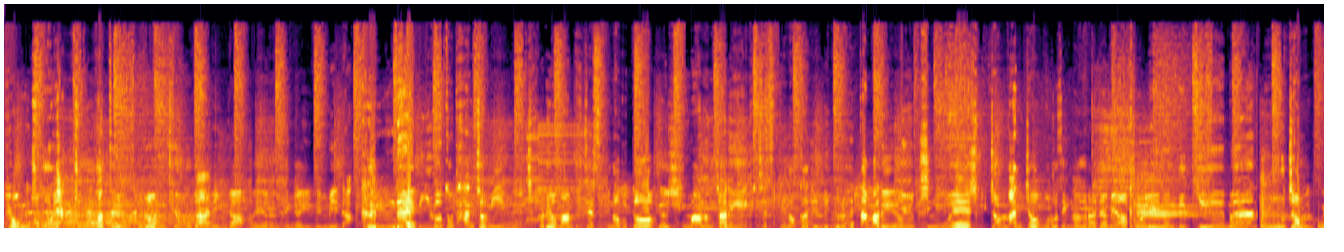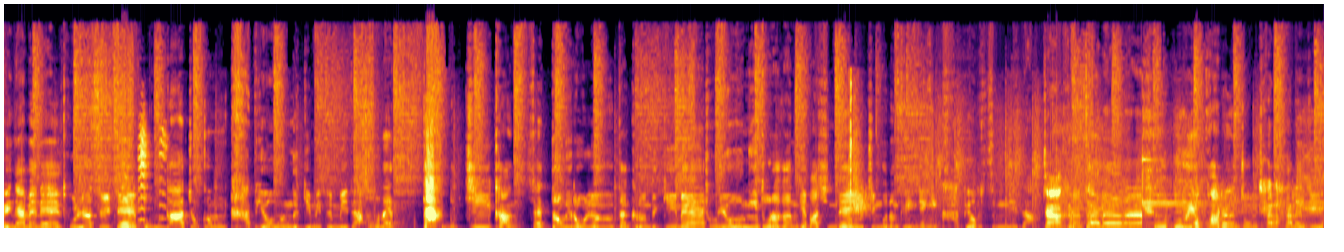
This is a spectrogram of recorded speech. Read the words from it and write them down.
병 주고 약 주고 같은 그런 큐브가 아닌가 어, 이런 생각이 듭니다. 근데 이것도 단점이 있네. 저렴한 피제 스피너부터 몇십만 원짜리 피제 스피너까지 리뷰를 했단 말이에요. 이 친구의 10점 만점으로 생각을 하자면 돌리는 느낌은 5점? 왜냐면은 돌렸을 때 뭔가 조금 가벼운 느낌이 듭니다. 손에 딱 묵직한 쇳덩이를 올려놓은 그런 느낌의 조용히 돌아가는 게 맛인데 이 친구는 굉장히 가볍습니다. 자 그렇다면은 큐브 역할은 좀잘 하는지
